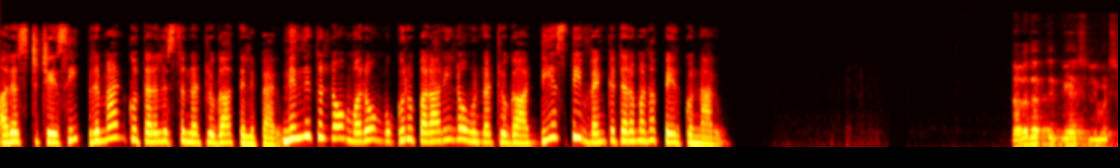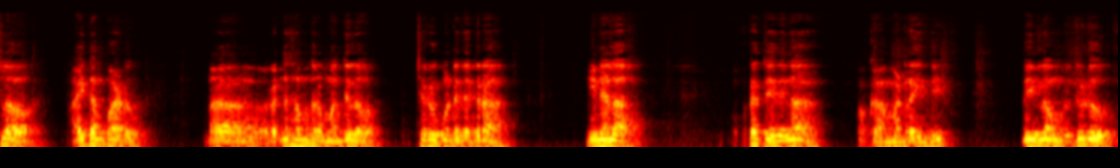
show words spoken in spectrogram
అరెస్టు చేసి రిమాండ్కు తరలిస్తున్నట్లుగా తెలిపారు. నిందితుల్లో మరో ముగ్గురు పరారీలో ఉన్నట్లుగా డీఎస్పీ వెంకటరమణ పేర్కొన్నారు. దగదర్తి పిఎస్ లిమిట్స్లో ఐతంపాడు రత్న సముద్రం మధ్యలో చెరువుకుంట దగ్గర ఈ నెల ఒకటో తేదీన ఒక మర్డర్ అయింది. దీనిలో మృతుడు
